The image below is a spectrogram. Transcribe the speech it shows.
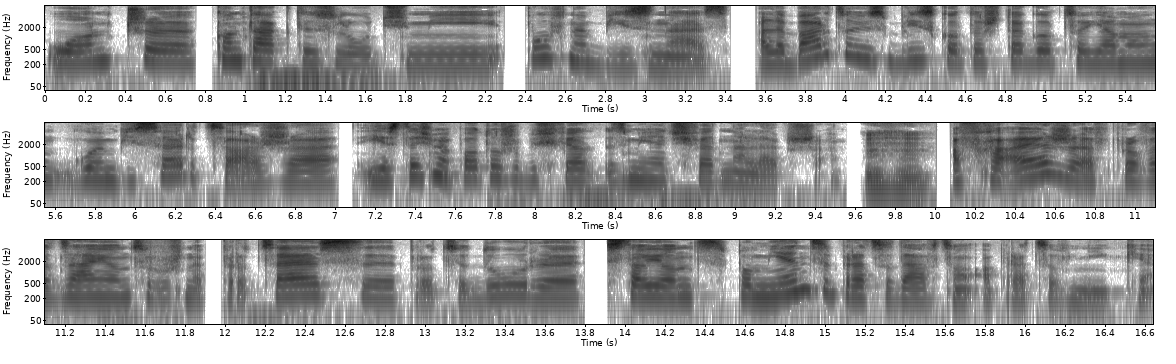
Łączy kontakty z ludźmi, wpływ na biznes, ale bardzo jest blisko też tego, co ja mam w głębi serca, że jesteśmy po to, żeby świat, zmieniać świat na lepsze. Mhm. A w HR-ze wprowadzając różne procesy, procedury, stojąc pomiędzy pracodawcą a pracownikiem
